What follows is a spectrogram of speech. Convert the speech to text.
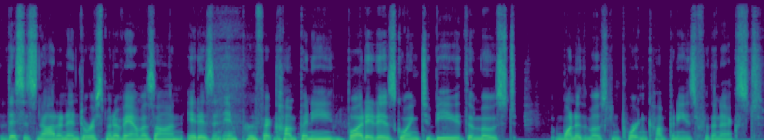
this is not an endorsement of Amazon. It is an imperfect mm-hmm. company, but it is going to be the most one of the most important companies for the next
